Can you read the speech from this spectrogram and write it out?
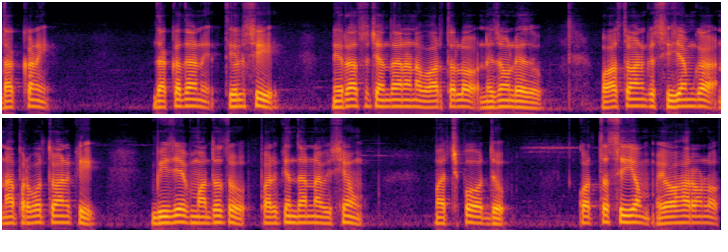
దక్కని దక్కదని తెలిసి నిరాశ చెందానన్న వార్తల్లో నిజం లేదు. వాస్తవానికి సీఎంగా నా ప్రభుత్వానికి బీజేపీ మద్దతు పలికిందన్న విషయం మర్చిపోవద్దు. కొత్త సీఎం వ్యవహారంలో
